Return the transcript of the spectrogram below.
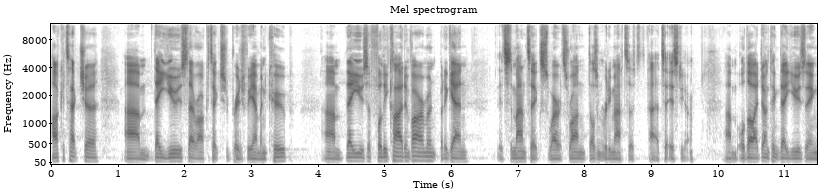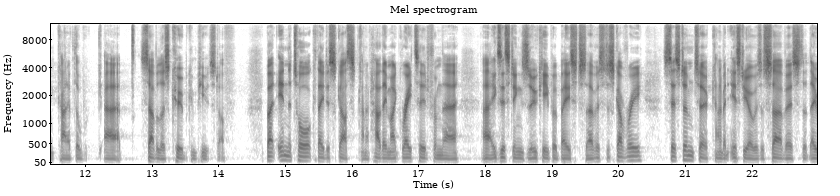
architecture. Um, they use their architecture to bridge VM and kube. Um, they use a fully cloud environment, but again, it's semantics where it's run doesn't really matter uh, to Istio. Um, although I don't think they're using kind of the uh, serverless kube compute stuff. But in the talk, they discussed kind of how they migrated from their uh, existing Zookeeper-based service discovery system to kind of an Istio as a service that, they,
